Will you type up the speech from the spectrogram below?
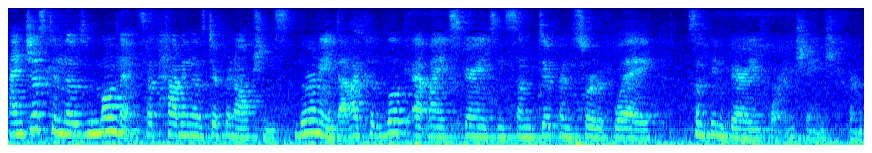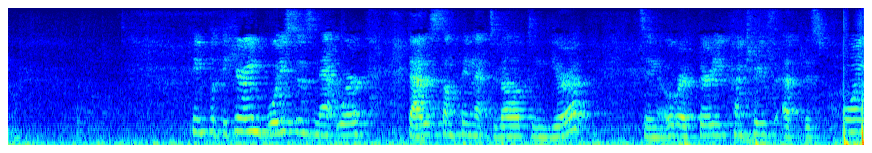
And just in those moments of having those different options, learning that I could look at my experience in some different sort of way, something very important changed for me. I think with the Hearing Voices Network, that is something that developed in Europe. It's in over 30 countries at this point,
